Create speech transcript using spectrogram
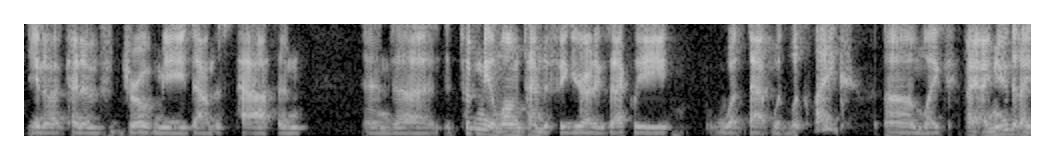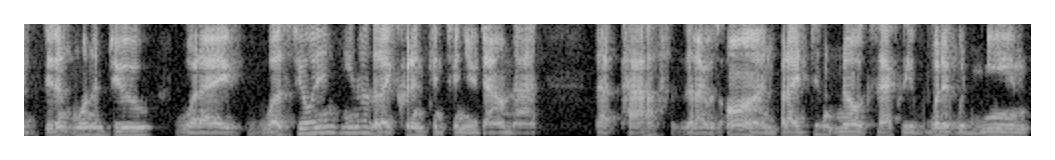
you know, it kind of drove me down this path, and and uh, it took me a long time to figure out exactly what that would look like. Um, like I, I knew that I didn't want to do what I was doing, you know, that I couldn't continue down that that path that I was on, but I didn't know exactly what it would mean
